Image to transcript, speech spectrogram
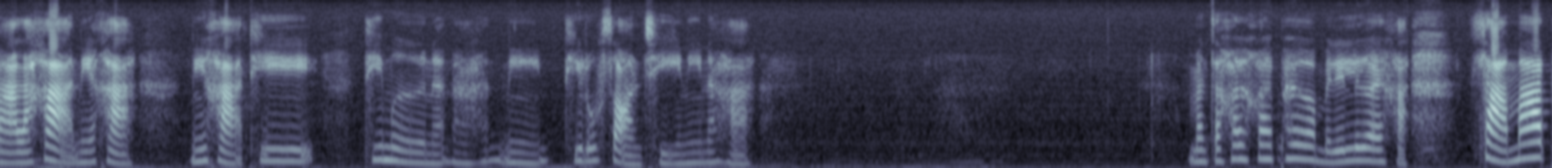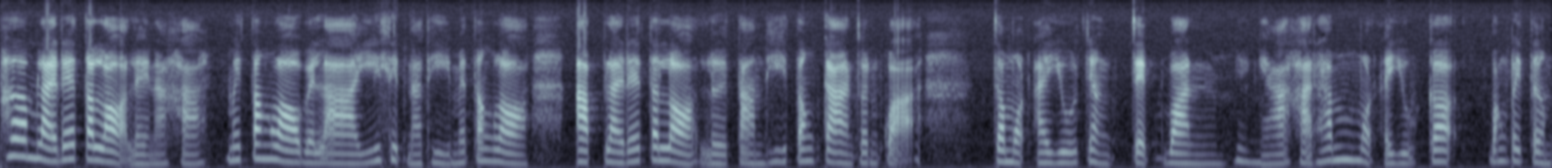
มาล้วค่ะนี่ค่ะ นี่ค่ะที่ที่มือนะนะนี่ที่ลูกศรชี้นี่นะคะ มันจะค่อยๆเพิ่มไปเรื่อยๆค่ะ สามารถเพิ่มรายได้ตลอดเลยนะคะ ไม่ต้องรอเวลา 20 นาที ไม่ต้องรออัพรายได้ตลอดเลยตามที่ต้องการจนกว่าจะหมดอายุอย่าง 7 วันอย่างเงี้ยค่ะ ถ้าหมดอายุก็ต้องไปเติม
